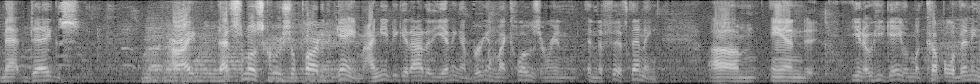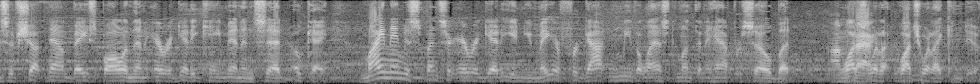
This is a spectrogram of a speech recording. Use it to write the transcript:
Matt Deggs all right, that's the most crucial part of the game. I need to get out of the inning. I'm bringing my closer in in the fifth inning. Um, and, you know, he gave him a couple of innings of shutdown baseball, and then Arrighetti came in and said, okay, my name is Spencer Arrighetti, and you may have forgotten me the last month and a half or so, but I'm watch, back." What I, watch what I can do.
